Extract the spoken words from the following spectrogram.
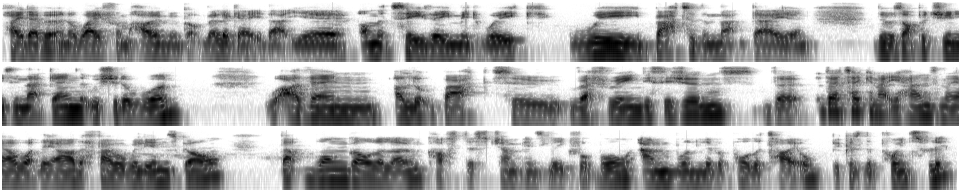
played Everton away from home and got relegated that year on the TV midweek. We battered them that day, and there was opportunities in that game that we should have won. I then I look back to refereeing decisions that they're taken out your hands and they are what they are. The Fara Williams goal, that one goal alone cost us Champions League football and won Liverpool the title because of the points flip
